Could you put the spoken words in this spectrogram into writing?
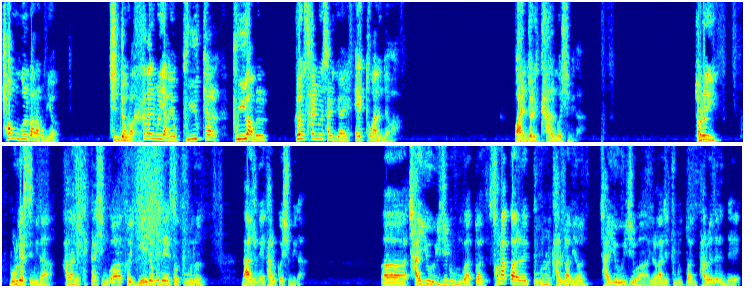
천국을 바라보며 진정으로 하나님을 향하여 부유케 할, 부유함을 그런 삶을 살기 위하여 애통하는 자와 완전히 다른 것입니다. 저는 이- 모르겠습니다. 하나님의 택하심과 그 예정에 대해서 부분은 나중에 다룰 것입니다. 어, 자유의지 부분과 또한 선악과의 부분을 다루려면 자유의지와 여러 가지 부분 또한 다뤄야 되는데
